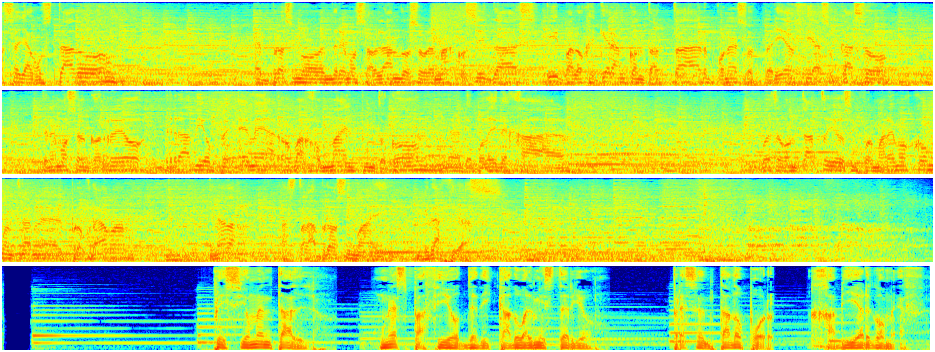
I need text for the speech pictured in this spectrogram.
os haya gustado. El próximo vendremos hablando sobre más cositas y para los que quieran contactar, poner su experiencia, su caso, tenemos el correo radiopm.com en el que podéis dejar vuestro contacto y os informaremos cómo entrar en el programa. Y nada, hasta la próxima y gracias. Prisión Mental, un espacio dedicado al misterio, presentado por Javier Gómez.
